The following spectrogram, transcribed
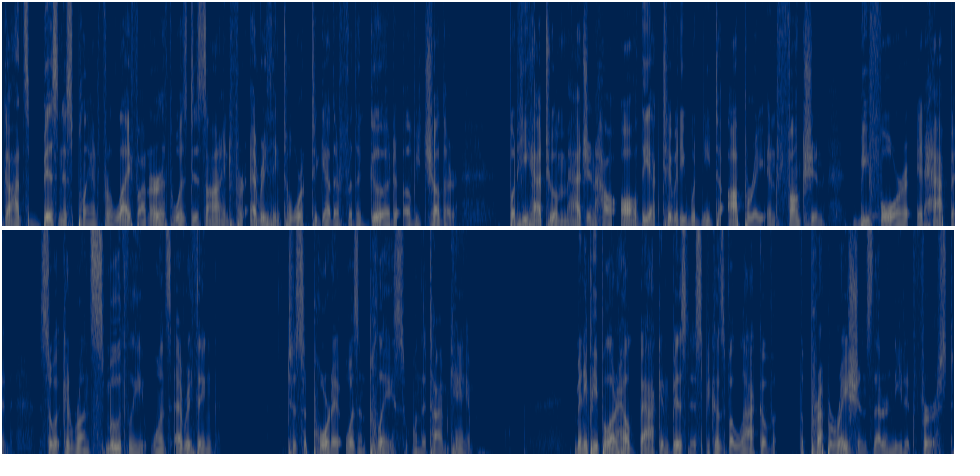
God's business plan for life on earth was designed for everything to work together for the good of each other, but he had to imagine how all the activity would need to operate and function before it happened so it could run smoothly once everything to support it was in place when the time came. Many people are held back in business because of a lack of the preparations that are needed first.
